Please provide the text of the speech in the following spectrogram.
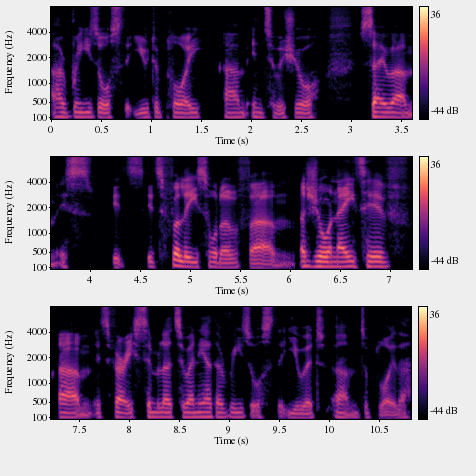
a resource that you deploy um, into Azure. So um, it's it's it's fully sort of um, Azure native. it's very similar to any other resource that you would deploy there.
